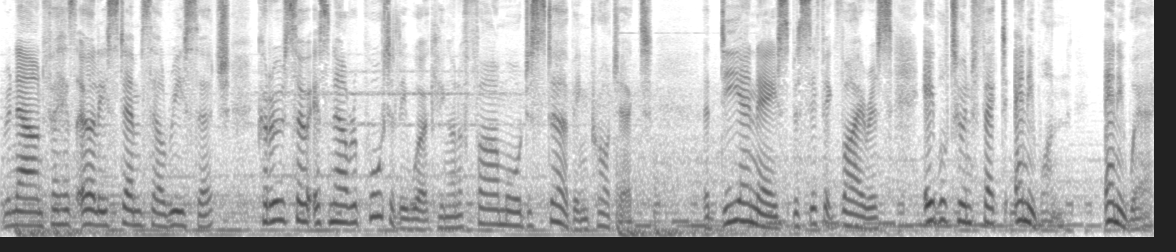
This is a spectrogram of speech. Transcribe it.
Renowned for his early stem cell research, Caruso is now reportedly working on a far more disturbing project a DNA specific virus able to infect anyone, anywhere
